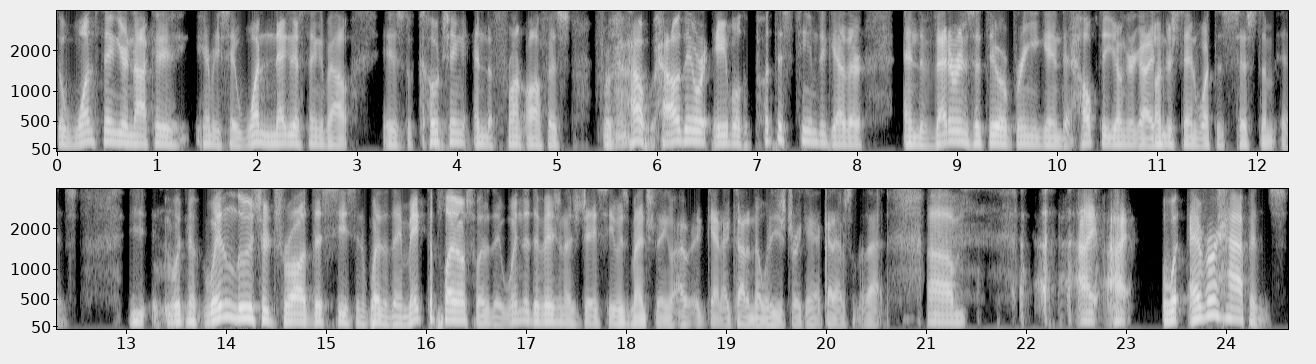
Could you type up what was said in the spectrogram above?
The one thing you're not going to hear me say one negative thing about is the coaching and the front office for Mhm. how how they were able to put this team together and the veterans that they were bringing in to help the younger guys understand what the system is. You, win, win, lose or draw this season, whether they make the playoffs, whether they win the division, as JC was mentioning. I, again, I got to know what he's drinking. I got to have some of that. Um, I, I, whatever happens,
